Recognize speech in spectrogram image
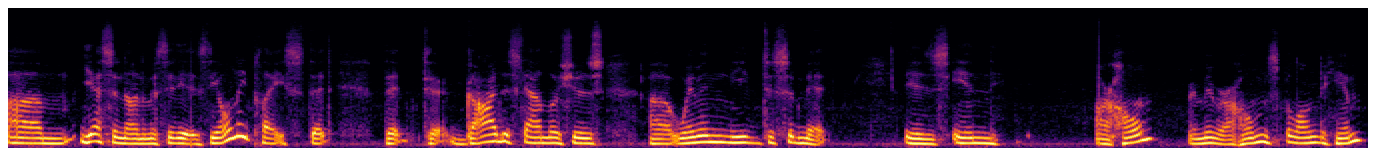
Um, yes, anonymous, it is. The only place that that uh, God establishes uh, women need to submit is in our home. Remember, our homes belong to Him,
